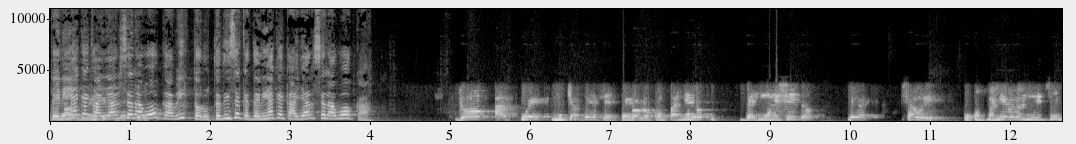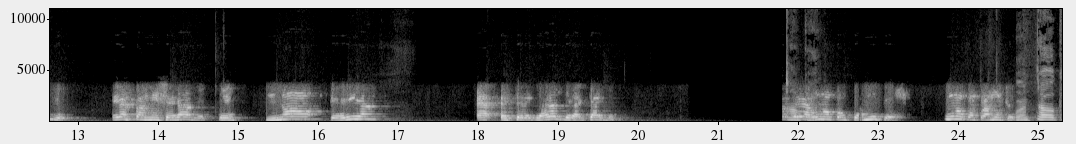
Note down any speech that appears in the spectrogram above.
tenía que callarse la boca, Víctor. Usted dice que tenía que callarse la boca. Yo actué muchas veces, pero los compañeros del municipio, mira, Sauri, los compañeros del municipio eran tan miserables que no querían eh, este, declarar del alcalde. Era uno contra muchos. Uno contra muchos. Ok,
